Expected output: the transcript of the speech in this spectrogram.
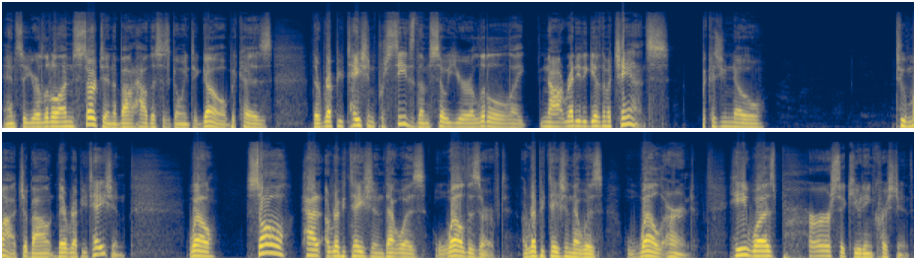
And so you're a little uncertain about how this is going to go because their reputation precedes them. So you're a little like not ready to give them a chance because you know too much about their reputation. Well, Saul had a reputation that was well deserved, a reputation that was well earned. He was persecuting Christians.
